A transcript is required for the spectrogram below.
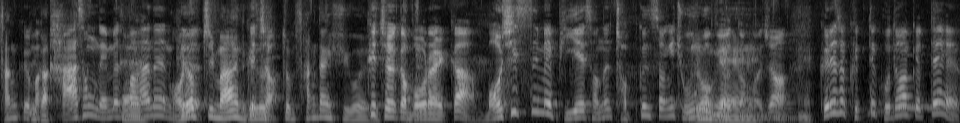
상, 그 그러니까, 가성 내면서 네. 하는 그, 어렵지만 그래도 좀 상당히 쉬워요. 그렇죠. 그러니까 뭐랄까 멋있음에 비해서는 접근성이 좋은 그럼, 곡이었던 네. 거죠. 네. 그래서 그때 고등학교 때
